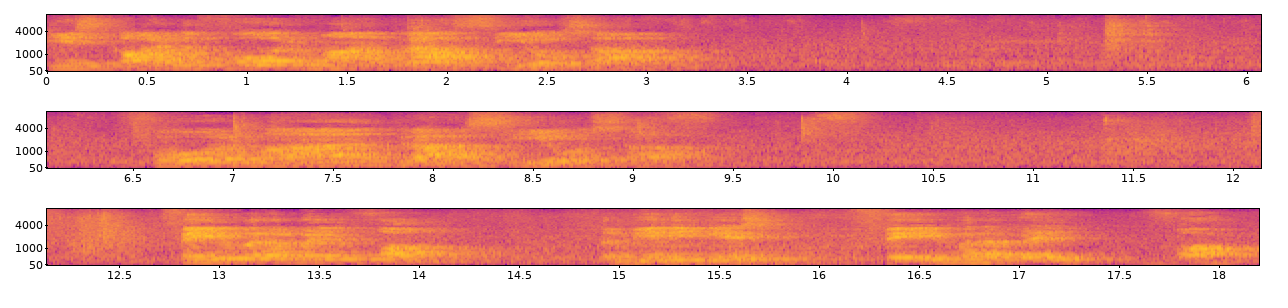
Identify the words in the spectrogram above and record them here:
is called the forma gratiosa. Forma gratiosa. Favorable form. The meaning is favorable form.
